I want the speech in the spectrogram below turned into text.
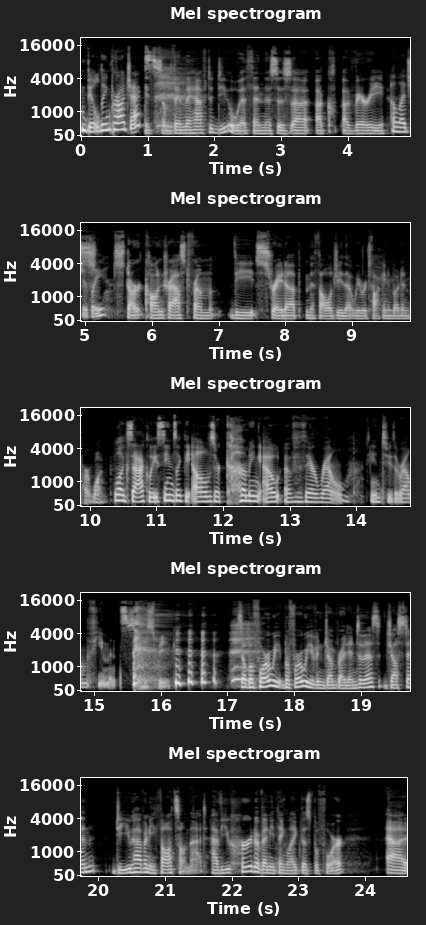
and Building projects, It's something they have to deal with, and this is a, a, a very allegedly. stark contrast from the straight up mythology that we were talking about in part one. Well, exactly. It seems like the elves are coming out of their realm into the realm of humans. so to speak. so before we before we even jump right into this, Justin, do you have any thoughts on that? Have you heard of anything like this before, uh,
